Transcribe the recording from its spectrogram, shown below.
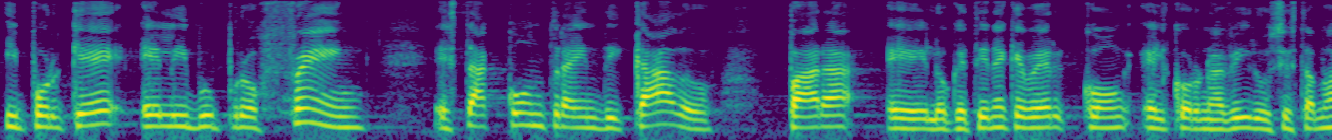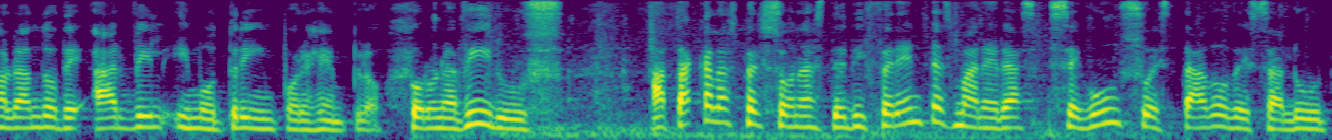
y por qué el ibuprofen está contraindicado para eh, lo que tiene que ver con el coronavirus. Y estamos hablando de Advil y Motrin, por ejemplo. Coronavirus ataca a las personas de diferentes maneras según su estado de salud.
